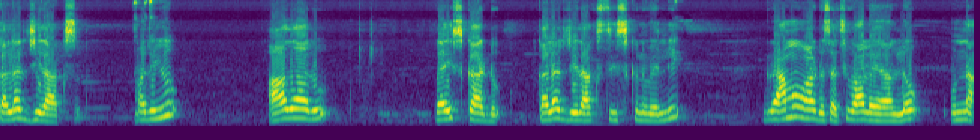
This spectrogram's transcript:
కలర్ జిరాక్స్ మరియు Aadhaar rice card colour xerox తీసుకుని వెళ్ళి గ్రామవార్డు సచివాలయాల్లో ఉన్న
